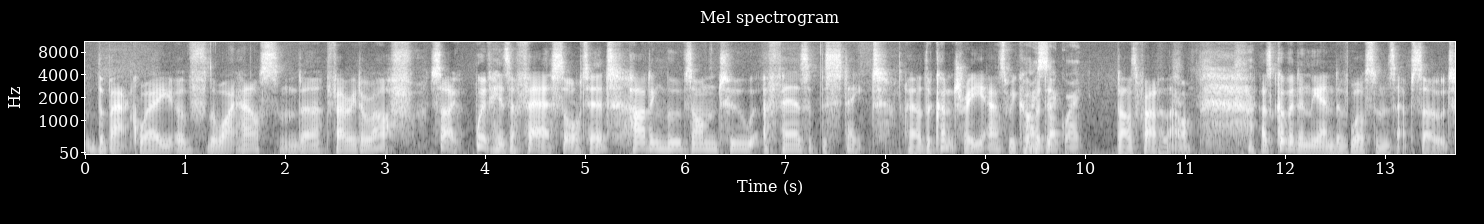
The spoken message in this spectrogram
the back way of the White House and uh, ferried her off. So, with his affair sorted, Harding moves on to affairs of the state. Uh, the country, as we covered. Nice segue. I was proud of that one. As covered in the end of Wilson's episode,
